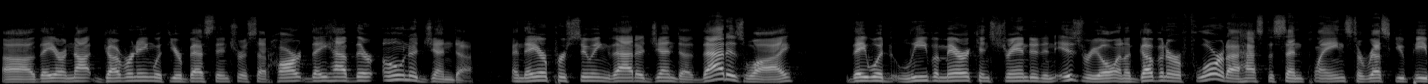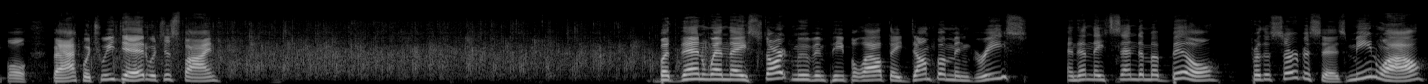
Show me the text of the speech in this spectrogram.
Uh, they are not governing with your best interests at heart. They have their own agenda, and they are pursuing that agenda. That is why they would leave Americans stranded in Israel, and a governor of Florida has to send planes to rescue people back, which we did, which is fine. But then when they start moving people out, they dump them in Greece and then they send them a bill for the services. Meanwhile,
